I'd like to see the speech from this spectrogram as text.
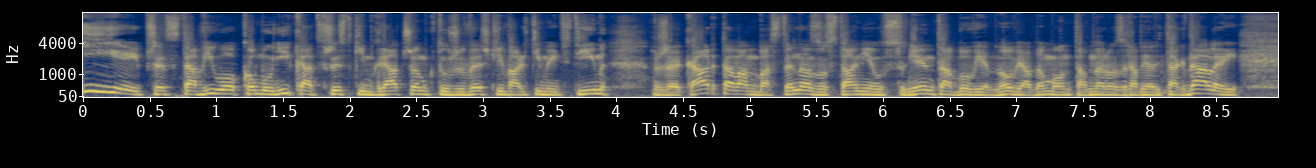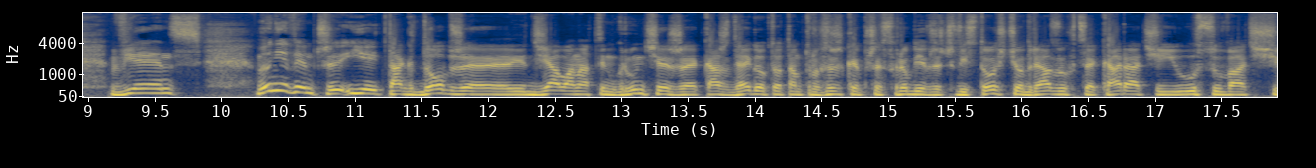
EA przedstawiło komunikat wszystkim graczom, którzy weszli w Ultimate Team, że karta Van Bastena zostanie usunięta, bowiem, no wiadomo, on tam narozrabiał i tak dalej. Więc, no nie wiem, czy EA tak dobrze działa na tym gruncie, że każdego, kto tam troszeczkę przesrobie w rzeczywistości, od razu chce karać i usuwać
